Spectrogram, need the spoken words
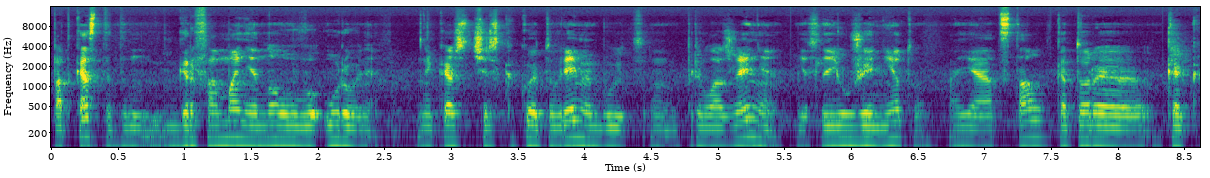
Подкаст это графомания нового уровня. Мне кажется, через какое-то время будет э, приложение, если и уже нету, а я отстал, которое как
